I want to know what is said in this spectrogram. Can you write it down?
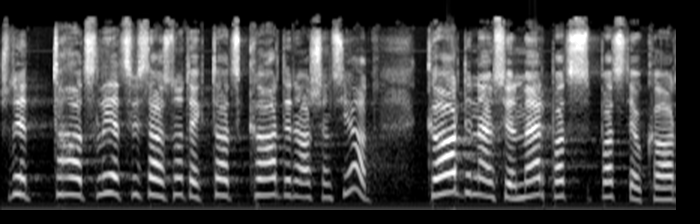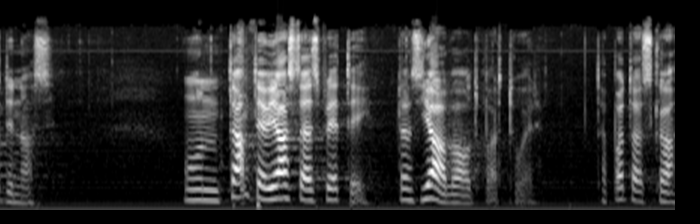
Šodien tādas lietas visās notiek, tādas kārdināšanas. Jā, kārdinājums vienmēr pats, pats tev kārdinās. Un tam tev jāstājas pretī. Tam jāvalda par to. Ir. Tāpat tās kā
